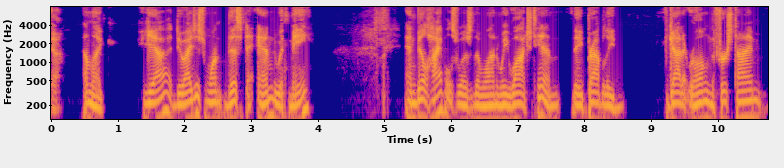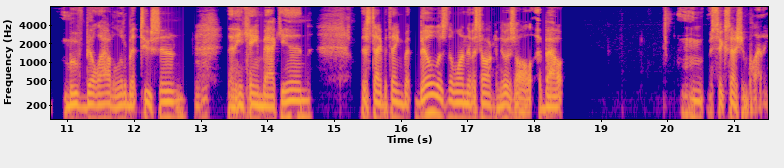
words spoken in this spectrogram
Yeah. I'm like, yeah, do I just want this to end with me? And Bill Hybels was the one we watched him. They probably got it wrong the first time, moved Bill out a little bit too soon. Mhm. Then he came back in, this type of thing. But Bill was the one that was talking to us all about succession planning.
